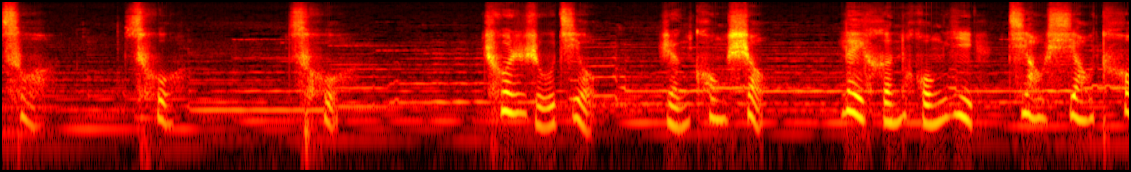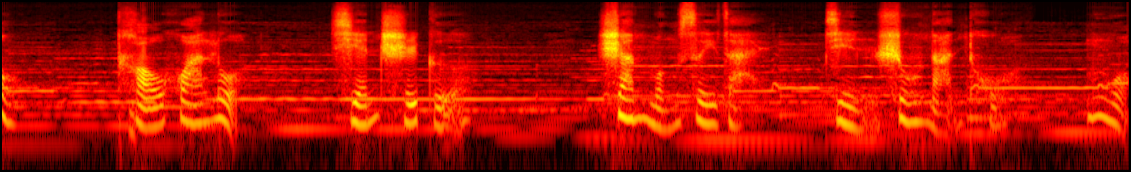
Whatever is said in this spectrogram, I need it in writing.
错，错，错。春如旧，人空瘦，泪痕红浥鲛绡透。桃花落，闲池阁。山盟虽在，锦书难托。默，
